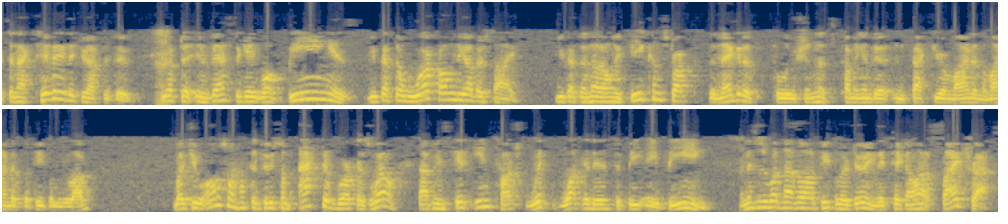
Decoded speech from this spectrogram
it's an activity that you have to do. You have to investigate what being is. You've got to work on the other side. You've got to not only deconstruct the negative pollution that's coming in to infect your mind and the mind of the people you love, but you also have to do some active work as well. That means get in touch with what it is to be a being. And this is what not a lot of people are doing. They take a lot of sidetracks.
